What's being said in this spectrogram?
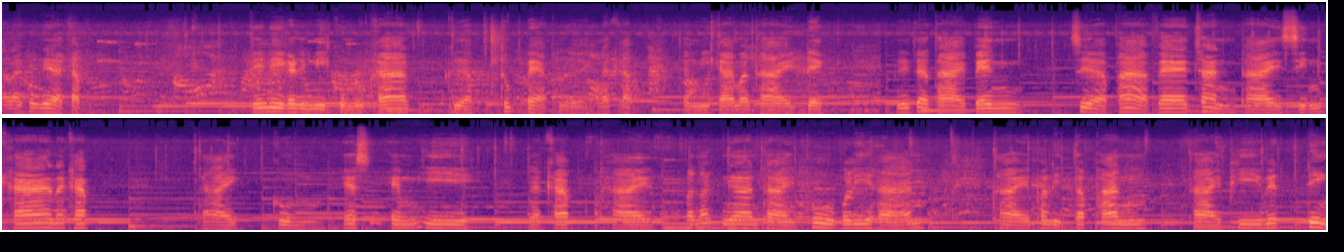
อะไรพวกนี้ครับ ที่นี่ก็จะมีกลุ่มลูกค้าเกือบทุกแบบเลยนะครับ จะมีการมาถ่ายเด็ก หรือจะถ่ายเป็นเสื้อผ้าแฟชั่น ถ่ายสินค้านะครับ ถ่ายกลุ่ม SME นะครับ ถ่ายพนักงานถ่ายผู้บริหาร ถ่ายผลิตภัณฑ์ ถ่ายพรีเวดดิ้ง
